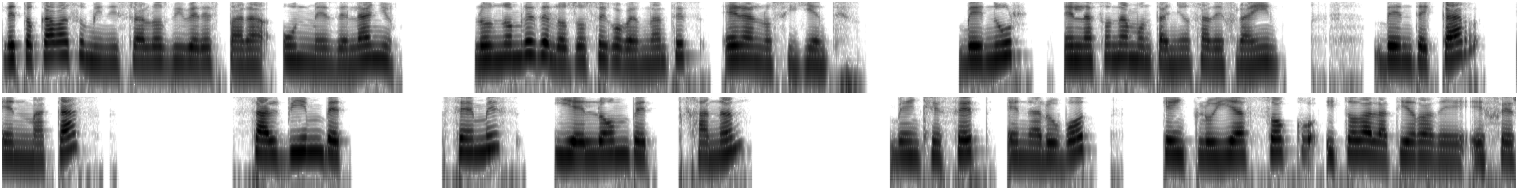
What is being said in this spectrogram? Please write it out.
le tocaba suministrar los víveres para un mes del año. Los nombres de los doce gobernantes eran los siguientes. Benur, en la zona montañosa de Efraín, Bendecar, en Macás, Salbim Bet Semes y Elón Bet Hanán, Benjeset en Arubot, que incluía Soco y toda la tierra de Efer,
